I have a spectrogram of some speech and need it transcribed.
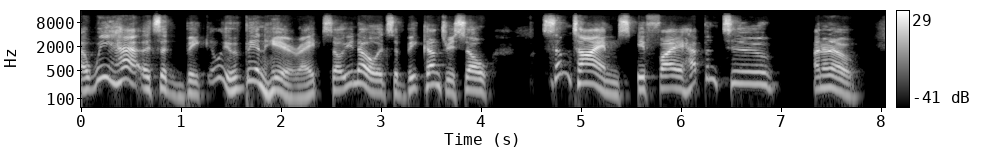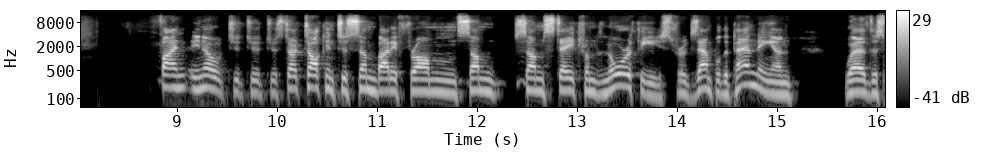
Uh, we have it's a big we've been here right so you know it's a big country so sometimes if i happen to i don't know find you know to to to start talking to somebody from some some state from the northeast for example depending on where this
